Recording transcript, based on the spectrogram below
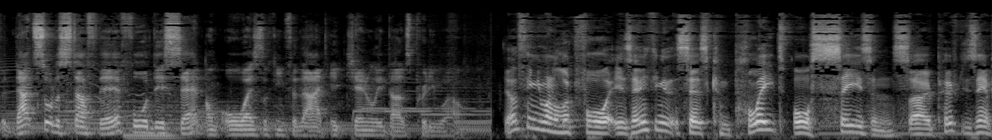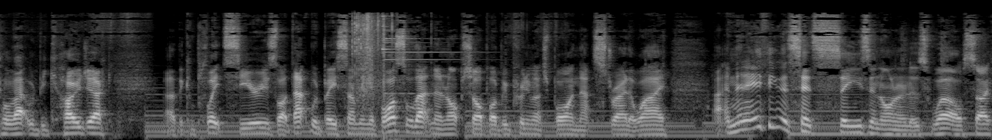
but that sort of stuff there, four disc set, I'm always looking for that. It generally does pretty well. The other thing you want to look for is anything that says complete or season. So perfect example of that would be Kojak. Uh, the complete series, like that would be something, if I saw that in an op shop, I'd be pretty much buying that straight away. Uh, and then anything that says season on it as well. So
